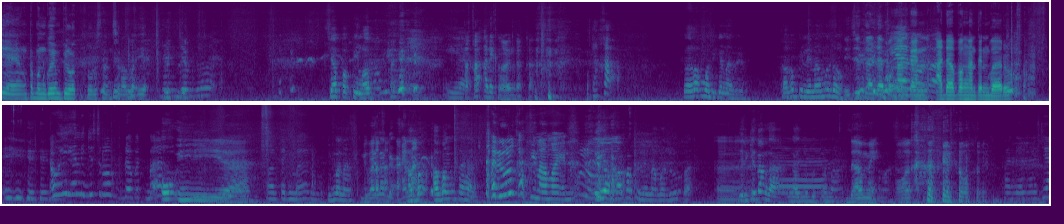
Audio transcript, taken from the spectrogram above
iya yang temen gue yang pilot lulusan Surabaya. Siapa pilot? Iya. Kakak ada kenalin kakak. Kakak. Kakak mau dikenalin? Kakak pilih nama dong. Ini juga ada pengantin dong, Kak. ada pengantin baru. Oh iya ini justru dapat baru. Oh iya. Konten baru. Gimana? Gimana enak abang abang sehat? Tadi dulu kasih namain dulu. Iya kakak pilih nama dulu pak Eh, jadi kita nggak nggak nyebut nama Dame. mau kenalin nama Panggil saja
